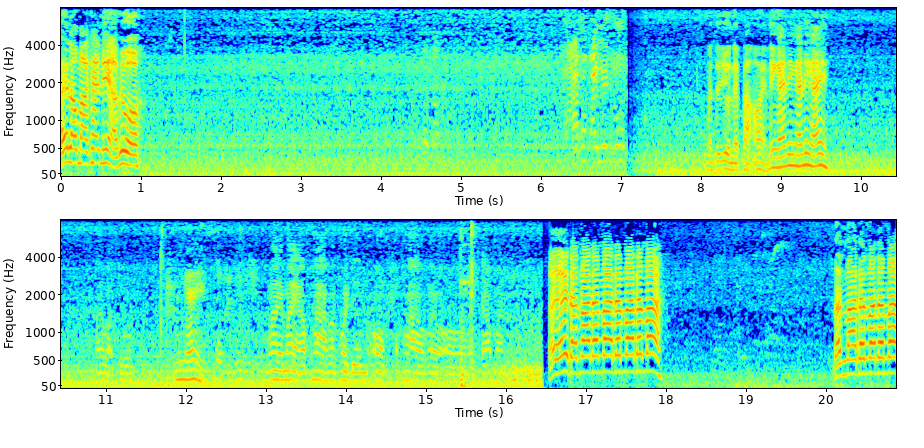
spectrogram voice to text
้ยเรามาแค่นี้เหรอพี่โบพาเข้าไปเลยโยมมันจะอยู่ในป่าอ้อย นี่ไง นี่ไง นี่ไงไปว่ะโจนี่ไง ไม่ไม่เอาผ้าค่อยๆเดินออกเอาผ้าค่อยๆออกจับมันเอ้ยเอ้ยดันมา ดันมา ดันมา ดันมา ดันมา ดันมา ดันมา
